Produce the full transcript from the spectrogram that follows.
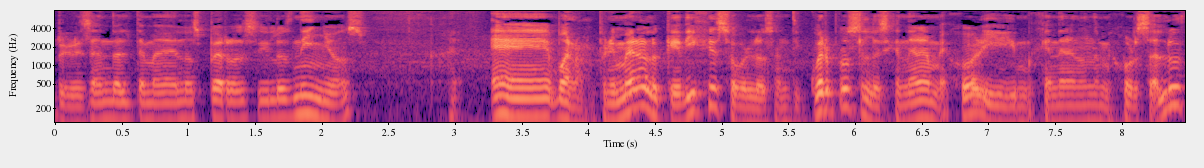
regresando al tema de los perros y los niños, eh, bueno, primero lo que dije sobre los anticuerpos se les genera mejor y generan una mejor salud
